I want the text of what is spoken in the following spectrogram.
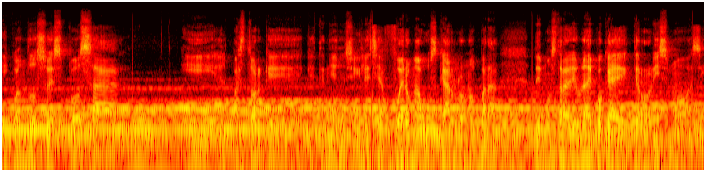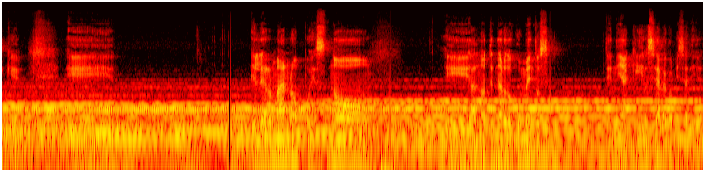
Y cuando su esposa y el pastor que, tenían en su iglesia fueron a buscarlo, ¿no? Para demostrar en una época de terrorismo, así que eh, el hermano, pues no, eh, al no tener documentos, tenía que irse a la comisaría.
